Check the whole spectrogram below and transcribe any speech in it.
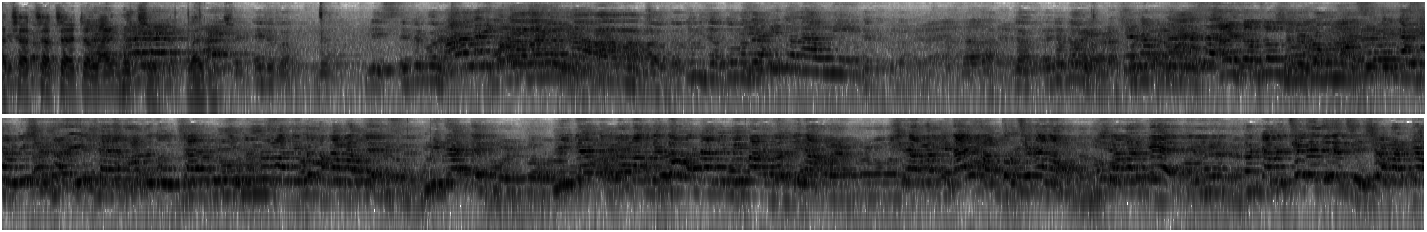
আচ্ছা আচ্ছা আচ্ছা এটা লাইভ হচ্ছে লাইভ হচ্ছে। এটা করো, প্লিজ, এটা করো। তুমি যাও, তোমাদের- এটা পরে। সেটা আমি সেটা ইসে আবেদন চাই। সেটা প্রমাণ দিতে হবে আমাকে। মিডিয়াতে মিডিয়াতে প্রমাণ দিতে হবে আমি বিবাহিত কিনা? সে আমাকে গায়ে হাত তুলছে কেন? সে আমার তাকে আমি ছেড়ে দিয়েছি। সে আমার কেউ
